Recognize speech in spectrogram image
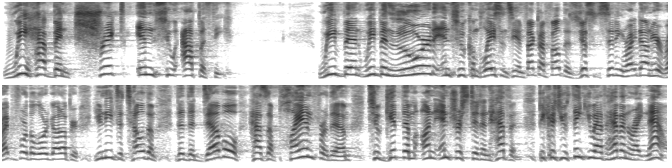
we have been tricked into apathy. We've been, we've been lured into complacency. In fact, I felt this just sitting right down here, right before the Lord got up here. You need to tell them that the devil has a plan for them to get them uninterested in heaven because you think you have heaven right now.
